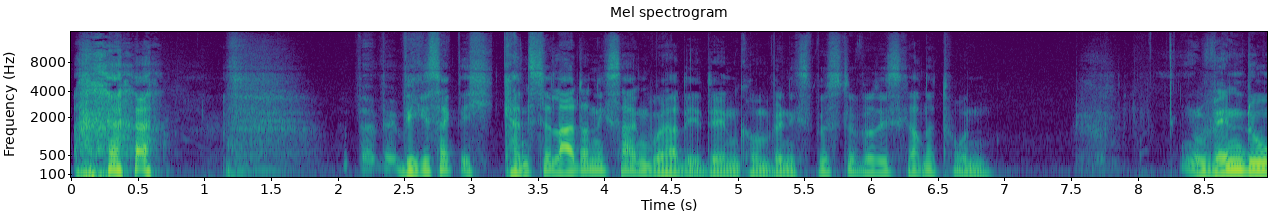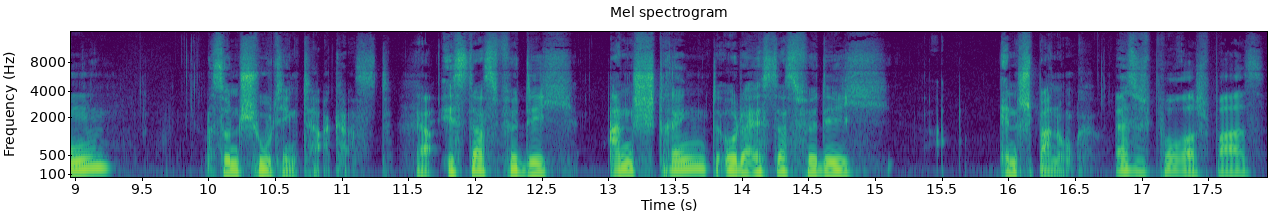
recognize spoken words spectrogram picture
Wie gesagt, ich kann es dir leider nicht sagen, woher die Ideen kommen. Wenn ich es wüsste, würde ich es gerne tun. Wenn du so einen Shooting-Tag hast, ja. ist das für dich anstrengend oder ist das für dich Entspannung? Es ist purer Spaß.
